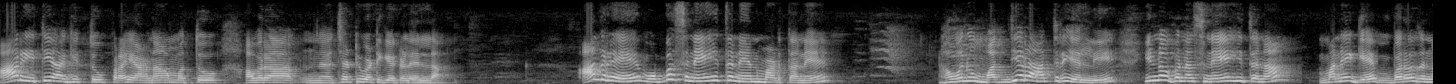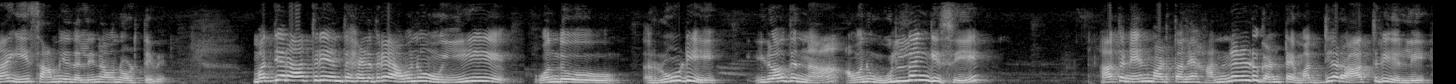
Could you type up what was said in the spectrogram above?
ಆ ರೀತಿಯಾಗಿತ್ತು ಪ್ರಯಾಣ ಮತ್ತು ಅವರ ಚಟುವಟಿಕೆಗಳೆಲ್ಲ. ಆದರೆ ಒಬ್ಬ ಸ್ನೇಹಿತನೇನು ಮಾಡ್ತಾನೆ? ಅವನು ಮಧ್ಯರಾತ್ರಿಯಲ್ಲಿ ಇನ್ನೊಬ್ಬನ ಸ್ನೇಹಿತನ ಮನೆಗೆ ಬರೋದನ್ನು ಈ ಸಾಮ್ಯದಲ್ಲಿ ನಾವು ನೋಡ್ತೇವೆ. ಮಧ್ಯರಾತ್ರಿ ಅಂತ ಹೇಳಿದ್ರೆ ಅವನು ಈ ಒಂದು ರೂಢಿ ಇರೋದನ್ನು ಅವನು ಉಲ್ಲಂಘಿಸಿ ಆತನೇನು ಮಾಡ್ತಾನೆ? ಹನ್ನೆರಡು ಗಂಟೆ ಮಧ್ಯರಾತ್ರಿಯಲ್ಲಿ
